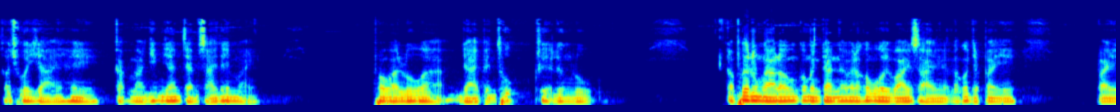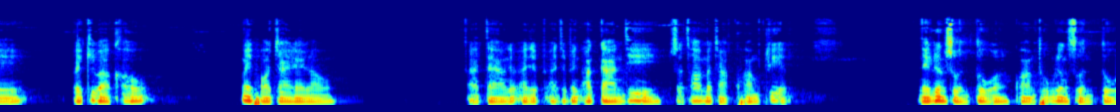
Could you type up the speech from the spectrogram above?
เขาช่วยยายให้กลับมายิ้มแย้มแจ่มใสได้ใหม่ เพราะว่ารู้ว่ายายเป็นทุกข์เครียดเรื่องลูก กับเพื่อนร่วมงานเราก็เหมือนกันนะเวลาเขาโวยวายใส่เราก็จะไปไปไปคิดว่าเขาไม่พอใจอะไรเรา แต่อาจจะอาจจะเป็นอาการที่สะท้อนมาจากความเครียด ในเรื่องส่วนตัว ความทุกข์เรื่องส่วนตัว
